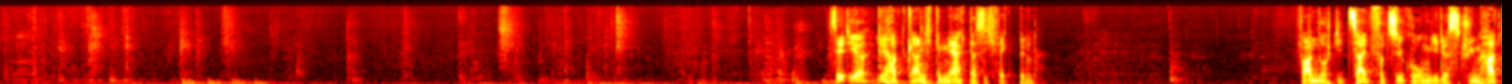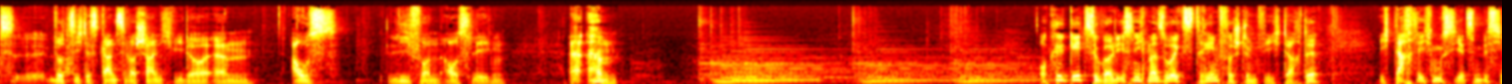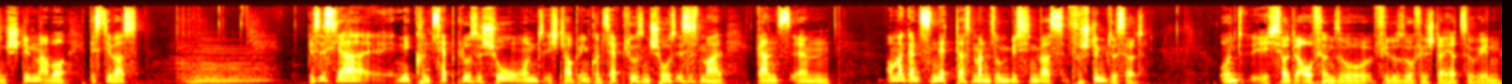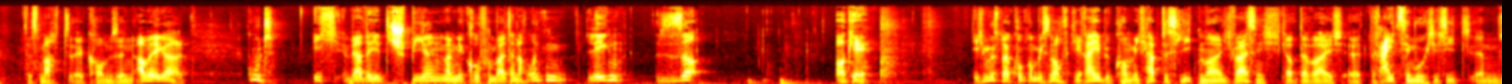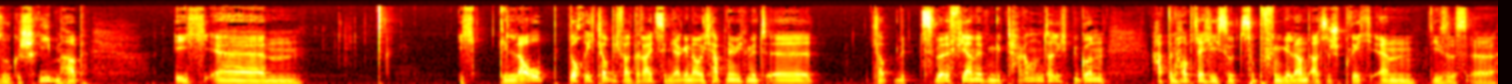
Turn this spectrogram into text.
Seht ihr, ihr habt gar nicht gemerkt, dass ich weg bin. Vor allem durch die Zeitverzögerung, die der Stream hat, wird sich das Ganze wahrscheinlich wieder ähm, ausliefern, auslegen. Okay, geht sogar. Die ist nicht mal so extrem verstimmt, wie ich dachte. Ich dachte, ich muss sie jetzt ein bisschen stimmen, aber wisst ihr was? Das ist ja eine konzeptlose Show und ich glaube, in konzeptlosen Shows ist es mal ganz, ähm, auch mal ganz nett, dass man so ein bisschen was Verstimmtes hat. Und ich sollte aufhören, so philosophisch daherzureden. Das macht äh, kaum Sinn. Aber egal. Gut, ich werde jetzt spielen, mein Mikrofon weiter nach unten legen. So. Okay. Ich muss mal gucken, ob ich es noch auf die Reihe bekomme. Ich habe das Lied mal, ich weiß nicht, ich glaube, da war ich äh, 13, wo ich das Lied ähm, so geschrieben habe. Ich, ähm, ich glaube, doch, ich glaube, ich war 13. Ja, genau. Ich habe nämlich mit, äh, ich glaube, mit 12 Jahren mit dem Gitarrenunterricht begonnen. Habe dann hauptsächlich so Zupfen gelernt, also sprich, ähm, dieses, äh,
